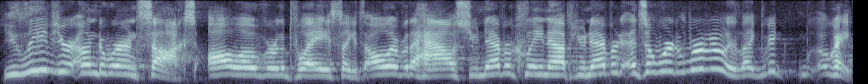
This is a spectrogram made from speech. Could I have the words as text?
you leave your underwear and socks all over the place, like it's all over the house. You never clean up. You never, and so we're, we're literally like, we, okay,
